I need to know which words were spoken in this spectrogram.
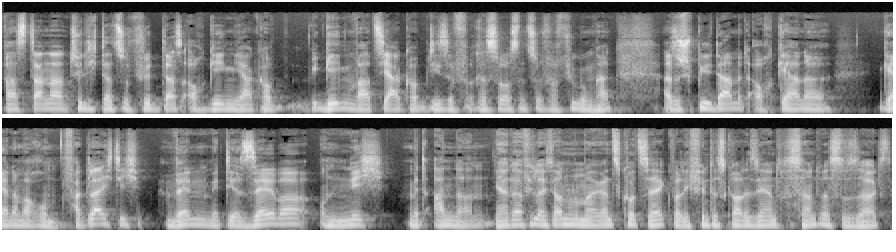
was dann natürlich dazu führt, dass auch gegen Jakob, Gegenwarts-Jakob diese Ressourcen zur Verfügung hat. Also spiel damit auch gerne, gerne mal rum. Vergleich dich, wenn, mit dir selber und nicht mit anderen. Ja, da vielleicht auch noch mal ganz kurz weg, weil ich finde das gerade sehr interessant, was du sagst.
